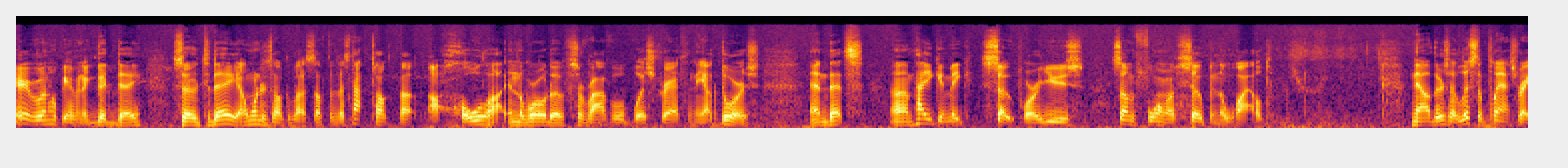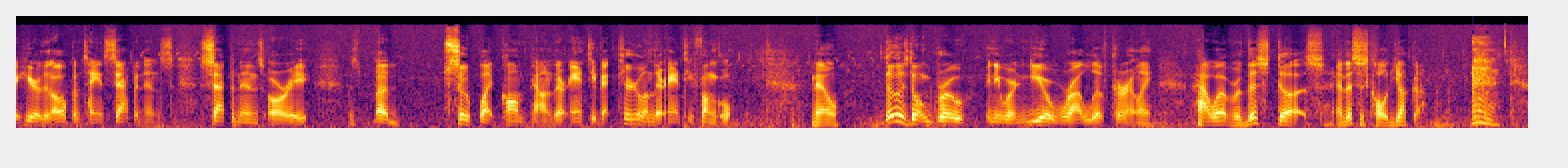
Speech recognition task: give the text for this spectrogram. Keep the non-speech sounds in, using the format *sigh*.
Hey everyone, hope you're having a good day. So today I want to talk about something that's not talked about a whole lot in the world of survival, bushcraft, and the outdoors. And that's um, how you can make soap or use some form of soap in the wild. Now there's a list of plants right here that all contain saponins. Saponins are a, a soap-like compound. They're antibacterial and they're antifungal. Now those don't grow anywhere near where I live currently. However, this does, and this is called yucca.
